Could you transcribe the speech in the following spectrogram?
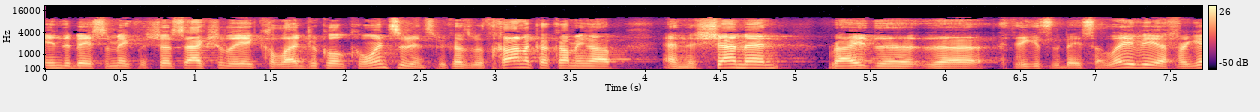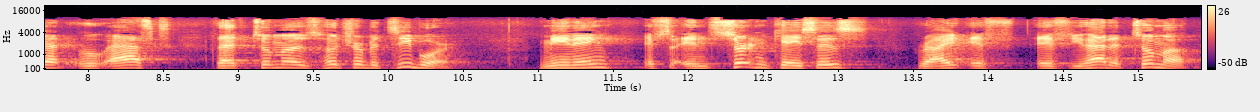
in the Beis Hamikdash. That's actually a calendrical coincidence because with Hanukkah coming up and the Shemen, right? The the I think it's the Beis Halevi, I forget who asks that tuma is hutra betzibur, meaning if in certain cases, right, if if you had a tuma,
